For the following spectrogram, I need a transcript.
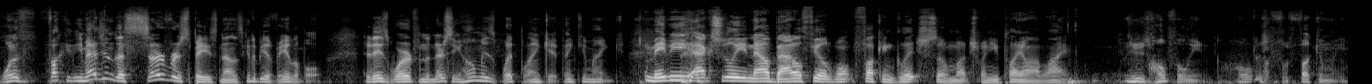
what is fucking? Imagine the server space now that's going to be available. Today's word from the nursing home is wet blanket. Thank you, Mike. Maybe actually now Battlefield won't fucking glitch so much when you play online. Hopefully, hopefully,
